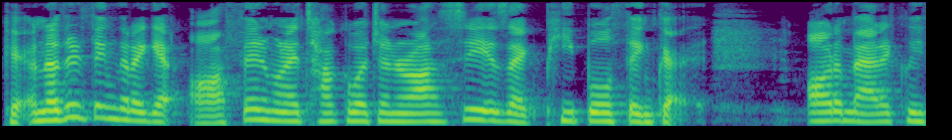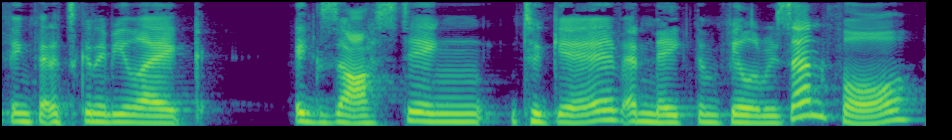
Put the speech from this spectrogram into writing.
Okay. Another thing that I get often when I talk about generosity is like people think that automatically think that it's going to be like exhausting to give and make them feel resentful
